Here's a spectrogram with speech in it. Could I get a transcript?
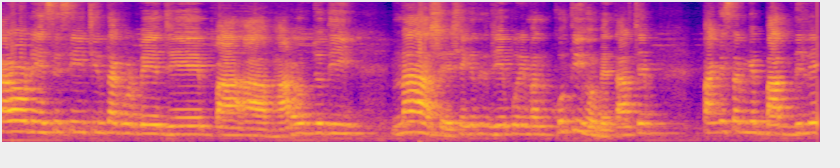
কারণ এসিসি চিন্তা করবে যে ভারত যদি না আসে, সেক্ষেত্রে যে পরিমাণ ক্ষতি হবে, তার চেয়ে পাকিস্তানকে বাদ দিলে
